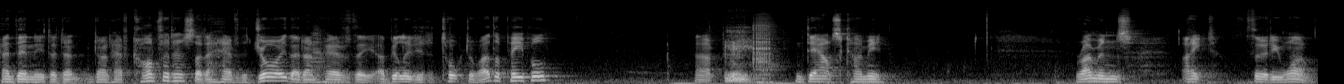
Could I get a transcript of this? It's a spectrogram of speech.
and then they don't, don't have confidence, they don't have the joy, they don't have the ability to talk to other people. Uh, doubts come in. Romans 8:31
